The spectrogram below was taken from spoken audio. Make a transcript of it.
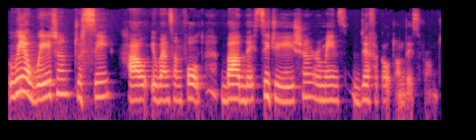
we are waiting to see how events unfold, but the situation remains difficult on this front.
